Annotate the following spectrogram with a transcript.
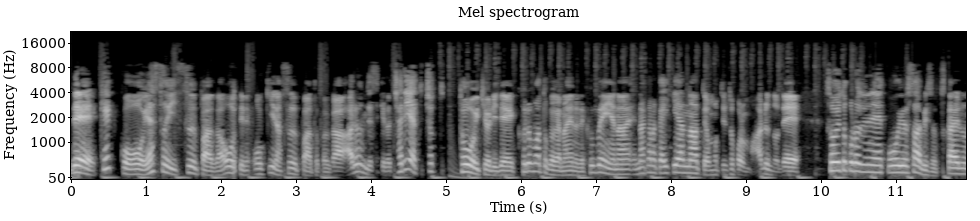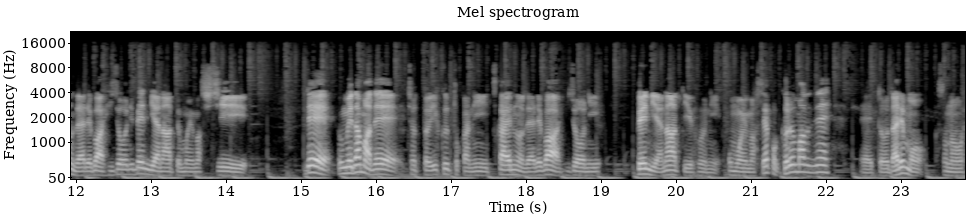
で、結構安いスーパーが大手に、大きなスーパーとかがあるんですけど、チャリやとちょっと遠い距離で、車とかがないので不便やな、なかなか行けやんなって思ってるところもあるので、そういうところでね、こういうサービスを使えるのであれば非常に便利やなって思いますし、で、梅田までちょっと行くとかに使えるのであれば非常に便利やなっていうふうに思います。やっぱ車でね、えっ、ー、と、誰も、その、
